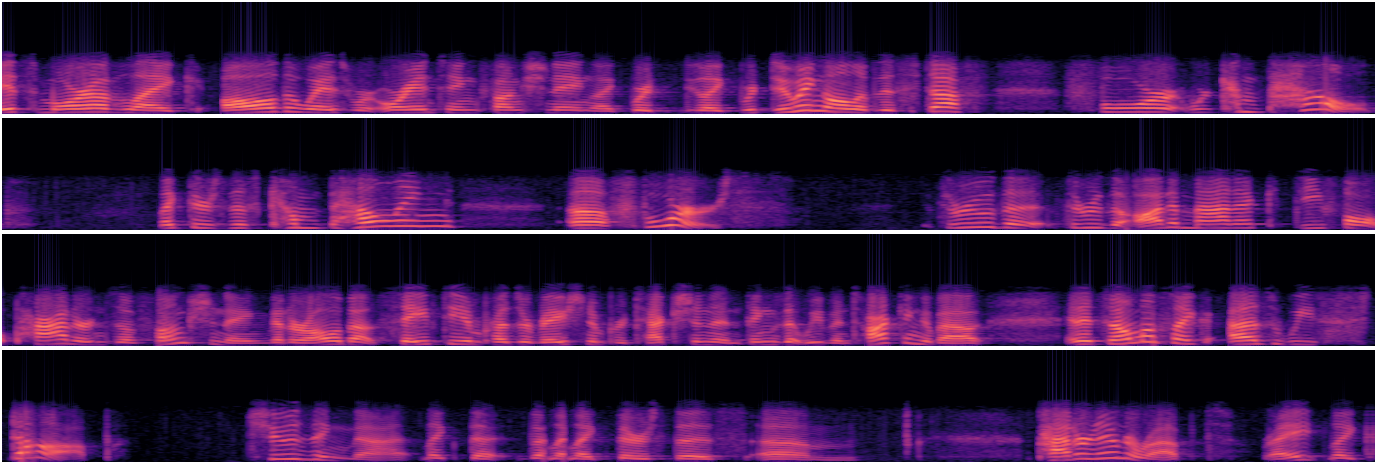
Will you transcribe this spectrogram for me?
It's more of like all the ways we're orienting, functioning, like we're like we're doing all of this stuff for we're compelled. Like there's this compelling uh, force through the through the automatic default patterns of functioning that are all about safety and preservation and protection and things that we've been talking about. And it's almost like as we stop choosing that, like the, the like there's this um, pattern interrupt, right? Like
